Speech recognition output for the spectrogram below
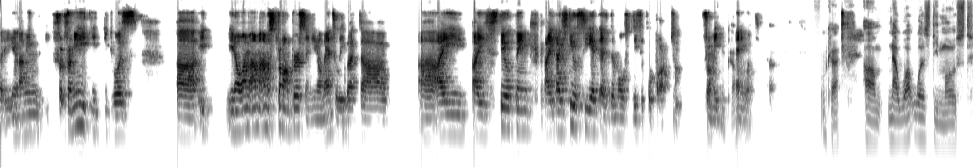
Uh, you, I mean, for, for me, it, it was uh, it you know I'm, I'm I'm a strong person, you know, mentally, but uh, uh, I I still think I, I still see it as the most difficult part for me, okay. anyway. Okay. Um, now, what was the most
